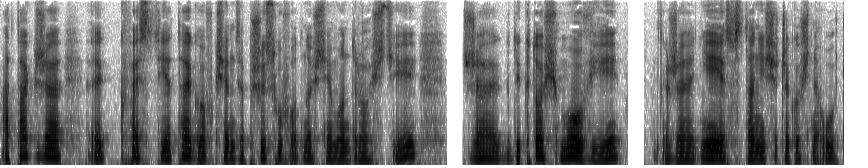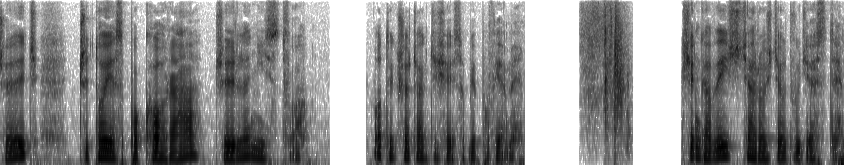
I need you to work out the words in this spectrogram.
a także y, kwestię tego w Księdze Przysłów odnośnie mądrości, że gdy ktoś mówi, że nie jest w stanie się czegoś nauczyć, czy to jest pokora, czy lenistwo. O tych rzeczach dzisiaj sobie powiemy. Księga Wyjścia, rozdział 20.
